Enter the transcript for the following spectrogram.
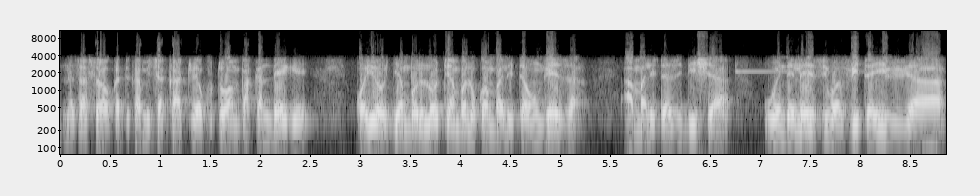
na sasa wako katika michakato ya kutoa mpaka ndege. Kwa hiyo jambo lolote ambalo kwamba litaongeza ama litazidisha uendelezi wa vita hivi vya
